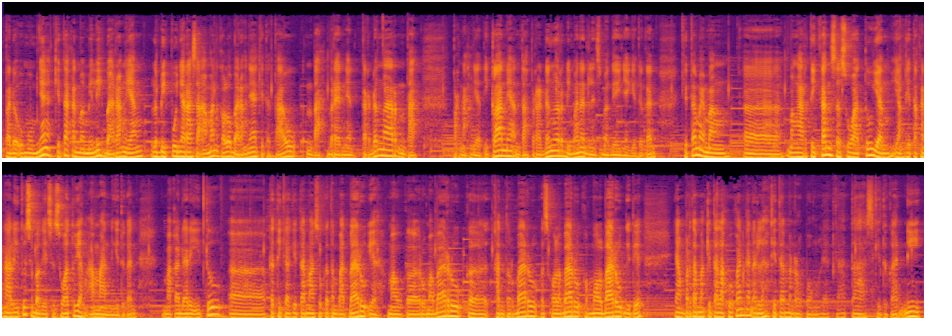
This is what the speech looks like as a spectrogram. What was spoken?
pada umumnya kita akan memilih barang yang lebih punya rasa aman kalau barangnya kita tahu entah brandnya terdengar entah pernah lihat iklannya, entah pernah dengar di mana dan lain sebagainya gitu kan. Kita memang e, mengartikan sesuatu yang yang kita kenal itu sebagai sesuatu yang aman gitu kan. Maka dari itu e, ketika kita masuk ke tempat baru ya, mau ke rumah baru, ke kantor baru, ke sekolah baru, ke mall baru gitu ya. Yang pertama kita lakukan kan adalah kita meneropong lihat ke atas gitu kan. Ini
